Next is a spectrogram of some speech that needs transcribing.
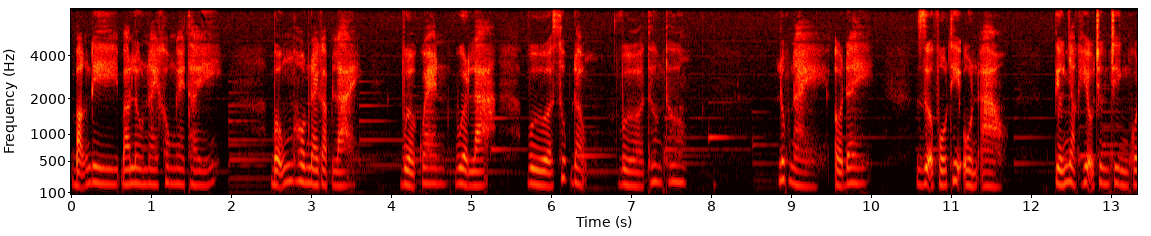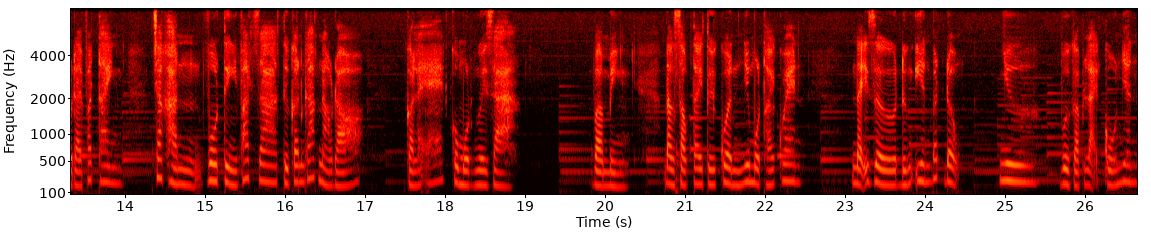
Bẵng đi bao lâu nay không nghe thấy bỗng hôm nay gặp lại, vừa quen, vừa lạ, vừa xúc động, vừa thương thương. Lúc này, ở đây, giữa phố thị ồn ào, tiếng nhạc hiệu chương trình của đài phát thanh chắc hẳn vô tình phát ra từ căn gác nào đó. Có lẽ của một người già. Và mình, đang sọc tay túi quần như một thói quen, nãy giờ đứng yên bất động như vừa gặp lại cố nhân.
